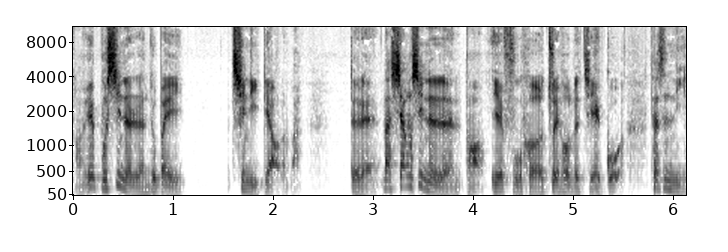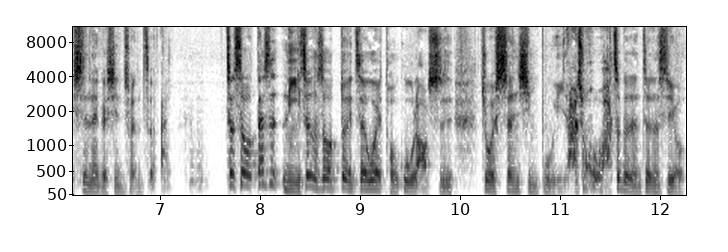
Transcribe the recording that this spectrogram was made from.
啊？因为不幸的人都被清理掉了嘛。对不对？那相信的人哦，也符合最后的结果。但是你是那个幸存者，这时候，但是你这个时候对这位投顾老师就会深信不疑。他说：“哇，这个人真的是有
